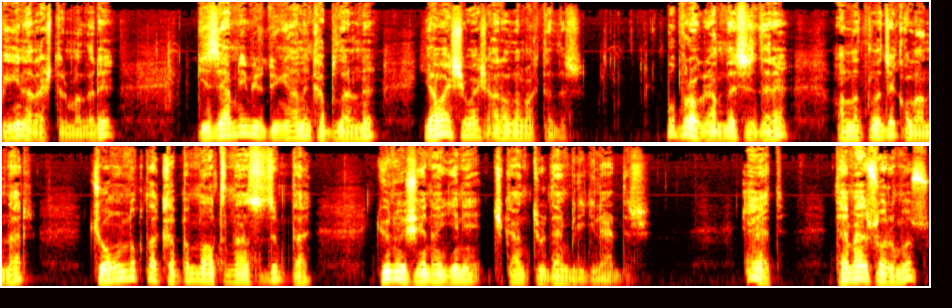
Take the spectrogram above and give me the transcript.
beyin araştırmaları gizemli bir dünyanın kapılarını yavaş yavaş aralamaktadır. Bu programda sizlere anlatılacak olanlar çoğunlukla kapının altından sızıp da gün ışığına yeni çıkan türden bilgilerdir. Evet, temel sorumuz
